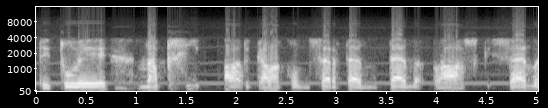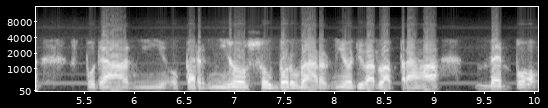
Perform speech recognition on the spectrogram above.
tituly například galakoncertem Ten lásky sen v podání operního souboru Národního divadla Praha nebo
